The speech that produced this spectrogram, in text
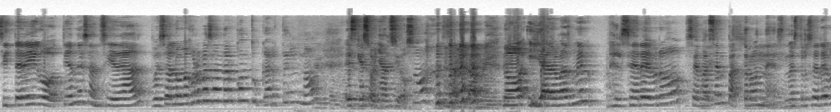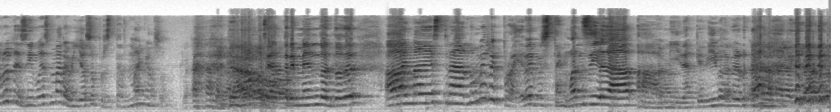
Si te digo, tienes ansiedad, pues a lo mejor vas a andar con tu cártel, ¿no? Es que soy ansioso. Exactamente. No, y además me- el cerebro se basa en patrones. Sí. Nuestro cerebro, les digo, es maravilloso, pero es tan mañoso. Claro. O sea, tremendo. Entonces, ay, maestra, no me repruebe, pues tengo ansiedad. Ah, mira, que viva, ¿verdad? claro.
